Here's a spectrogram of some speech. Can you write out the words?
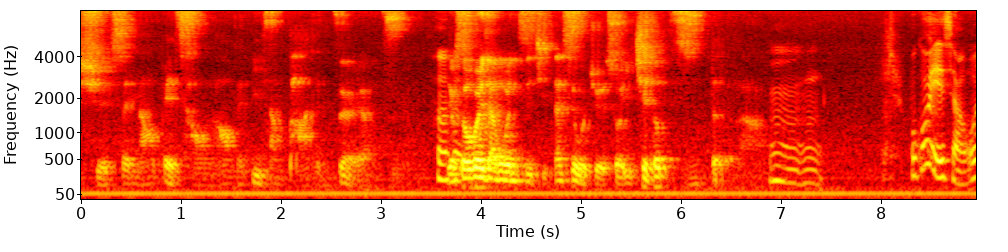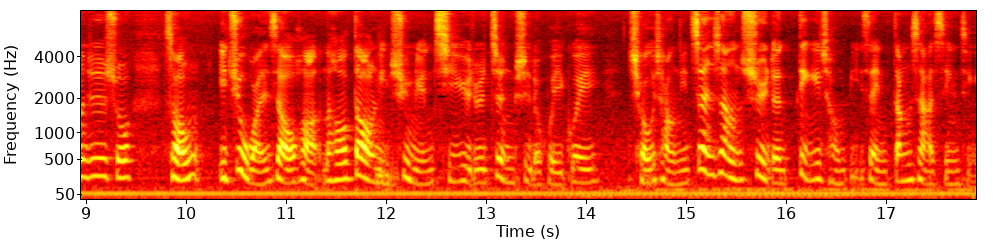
学生，然后被吵，然后在地上爬成这样子。有时候会这样问自己，但是我觉得说一切都值得啦。嗯嗯。不过也想问，就是说，从一句玩笑话，然后到你去年七月就是正式的回归球场，你站上去的第一场比赛，你当下心情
